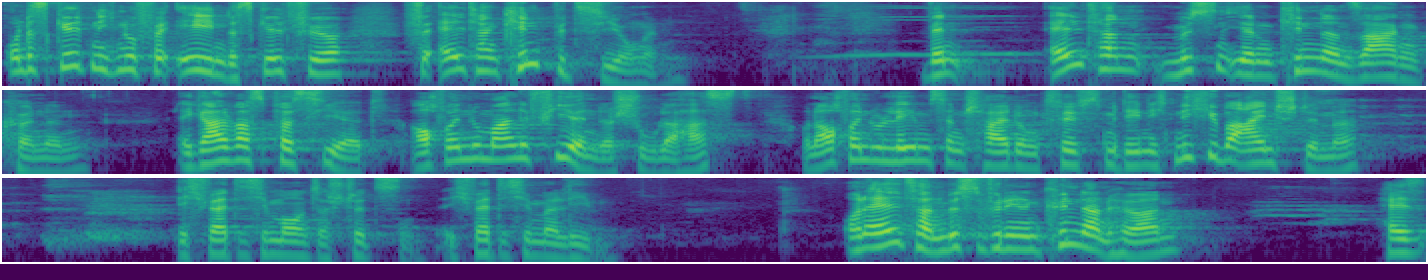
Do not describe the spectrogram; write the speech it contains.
Und das gilt nicht nur für Ehen, das gilt für, für Eltern-Kind-Beziehungen. Wenn Eltern müssen ihren Kindern sagen können, egal was passiert, auch wenn du mal eine Vier in der Schule hast und auch wenn du Lebensentscheidungen triffst, mit denen ich nicht übereinstimme, ich werde dich immer unterstützen, ich werde dich immer lieben. Und Eltern müssen von ihren Kindern hören, hey,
